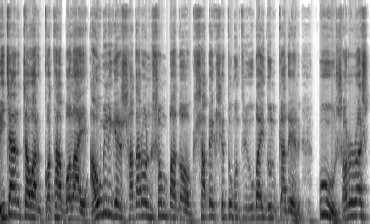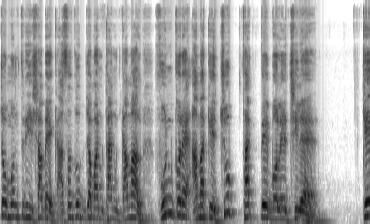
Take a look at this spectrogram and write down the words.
বিচার চাওয়ার কথা বলায় আওয়ামী লীগের সাধারণ সম্পাদক সাবেক সেতুমন্ত্রী উবাইদুল কাদের উ স্বরাষ্ট্রমন্ত্রী সাবেক আসাদুজ্জামান খান কামাল ফোন করে আমাকে চুপ থাকতে বলেছিলেন। কে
